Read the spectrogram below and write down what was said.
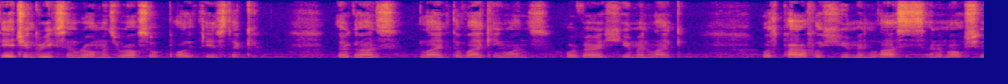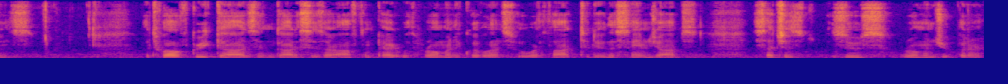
The ancient Greeks and Romans were also polytheistic. Their gods, like the Viking ones, were very human like, with powerful human lusts and emotions. The twelve Greek gods and goddesses are often paired with Roman equivalents who were thought to do the same jobs, such as Zeus, Roman Jupiter,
